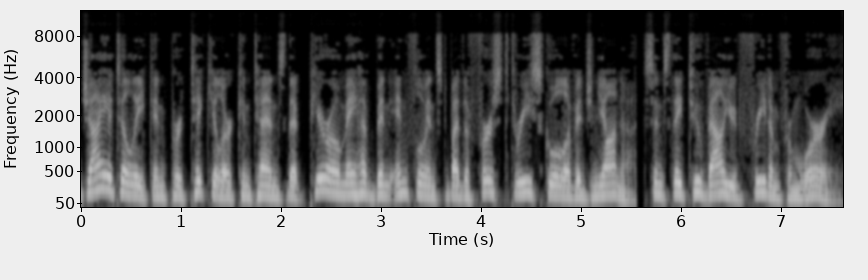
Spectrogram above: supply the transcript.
Jayatilleke in particular contends that Pyrrho may have been influenced by the first three school of Ajñana, since they too valued freedom from worry.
